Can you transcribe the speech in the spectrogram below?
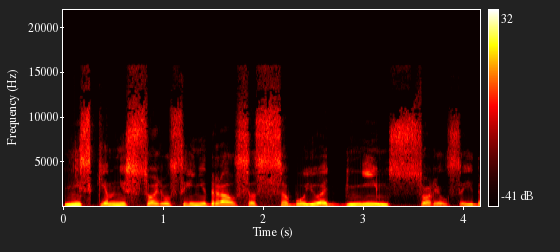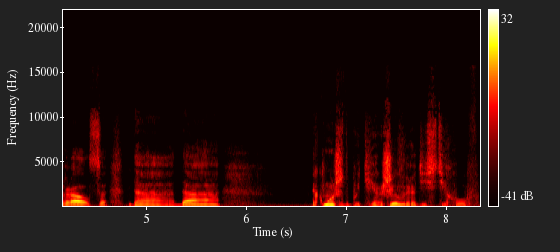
Ни с кем не ссорился и не дрался, с собою одним ссорился и дрался. Да, да. Так, может быть, я жил ради стихов,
